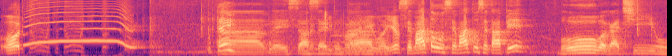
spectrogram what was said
Ó, Lutei! Ah, velho, se eu acerto o W. é Você mata um, você mata um, você tá AP? Boa, gatinho.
